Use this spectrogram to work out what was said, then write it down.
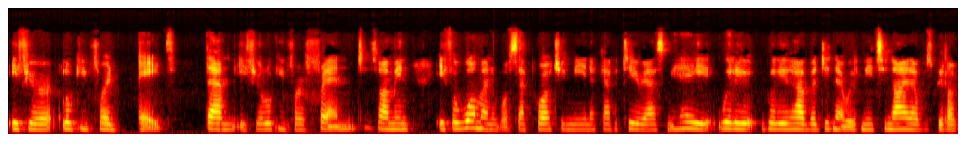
if you're looking for a date than if you're looking for a friend. So I mean, if a woman was approaching me in a cafeteria asking, me, "Hey, will you will you have a dinner with me tonight?" I would be like,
